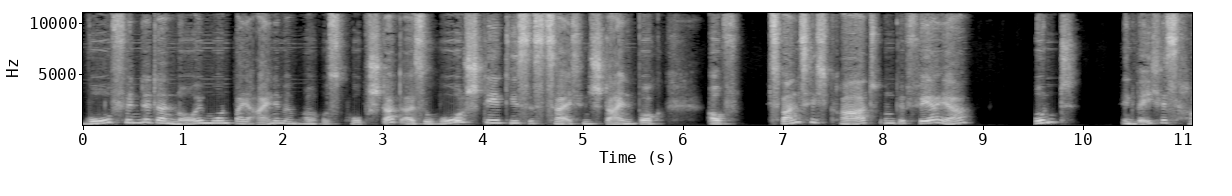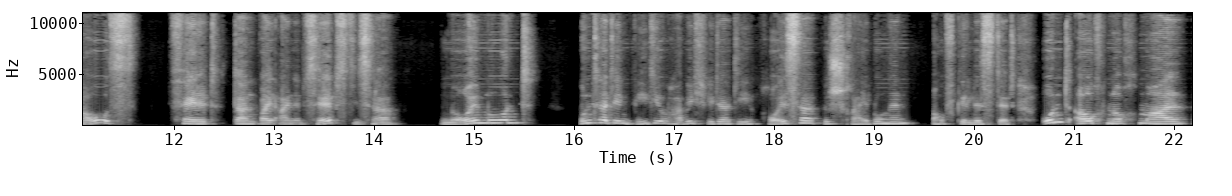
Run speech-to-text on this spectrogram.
wo findet der Neumond bei einem im Horoskop statt? Also wo steht dieses Zeichen Steinbock auf 20 Grad ungefähr, ja? Und in welches Haus fällt dann bei einem selbst dieser Neumond? Unter dem Video habe ich wieder die Häuserbeschreibungen aufgelistet und auch nochmal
